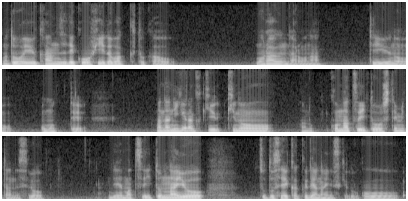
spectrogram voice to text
まあ、どういう感じでこうフィードバックとかをもらうんだろうなっていうのを思って、まあ、何気なくき昨日あのこんなツイートをしてみたんですよ。で、まあ、ツイートの内容ちょっと正確ではないんですけどこう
